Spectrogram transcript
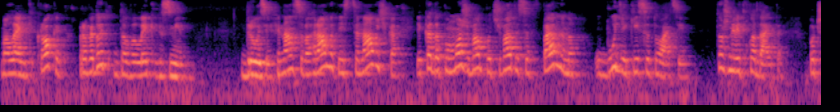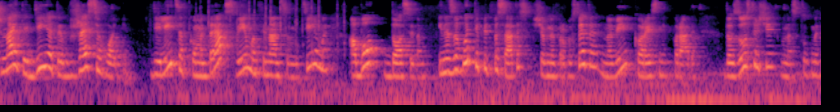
Маленькі кроки приведуть до великих змін. Друзі, фінансова грамотність це навичка, яка допоможе вам почуватися впевнено у будь-якій ситуації. Тож не відкладайте, починайте діяти вже сьогодні. Діліться в коментарях своїми фінансовими цілями або досвідом. І не забудьте підписатись, щоб не пропустити нові корисні поради. До зустрічі в наступних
